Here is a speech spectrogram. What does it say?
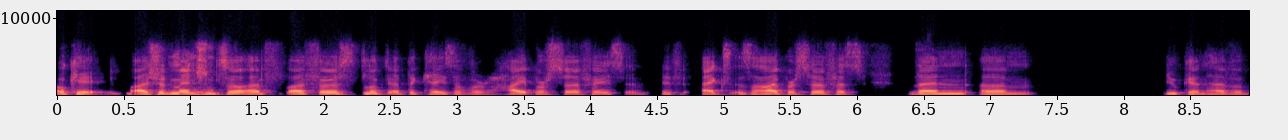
Okay, I should mention, so I've, I first looked at the case of a hypersurface. If, if X is a hypersurface, then um, you can have a,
